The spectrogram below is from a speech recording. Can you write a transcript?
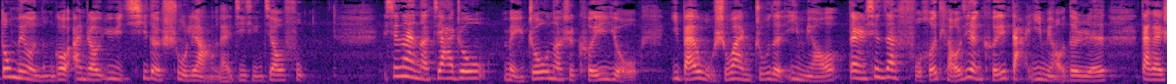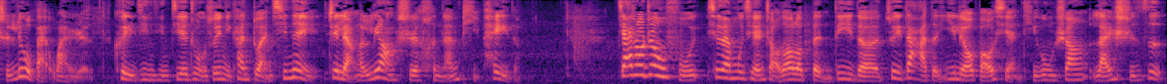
都没有能够按照预期的数量来进行交付。现在呢，加州每周呢是可以有一百五十万株的疫苗，但是现在符合条件可以打疫苗的人大概是六百万人可以进行接种，所以你看短期内这两个量是很难匹配的。加州政府现在目前找到了本地的最大的医疗保险提供商蓝十字，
